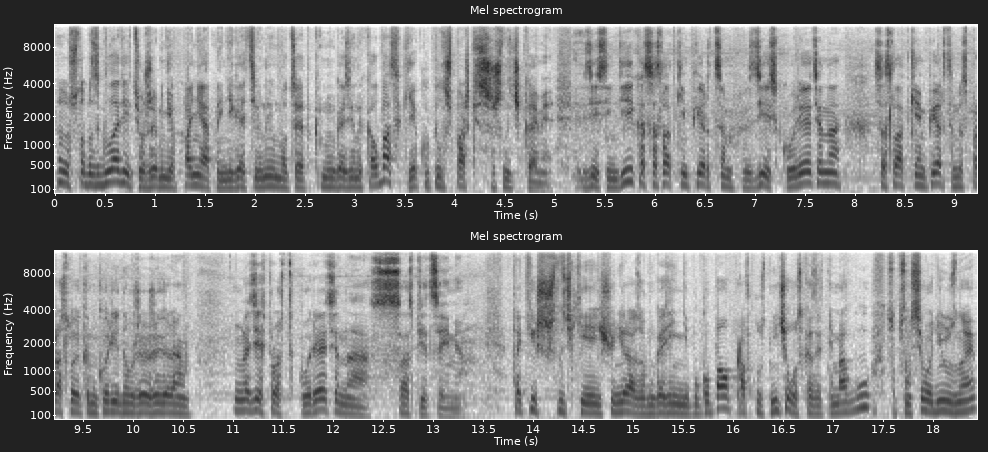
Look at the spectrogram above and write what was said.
Ну, чтобы сгладить уже мне понятные негативные эмоции от магазинных колбасок, я купил шпажки с шашлычками. Здесь индейка со сладким перцем, здесь курятина со сладким перцем и с прослойкой куриного жира. А здесь просто курятина со специями. Такие шашлычки я еще ни разу в магазине не покупал. Про вкус ничего сказать не могу. Собственно, сегодня узнаем.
